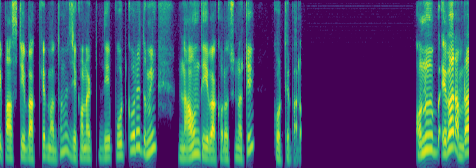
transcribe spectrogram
এই পাঁচটি বাক্যের মাধ্যমে যে কোনো একটা দিয়ে পুট করে তুমি নাউন দিয়ে বাক্য রচনাটি করতে পারো। অনুরূপ এবার আমরা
